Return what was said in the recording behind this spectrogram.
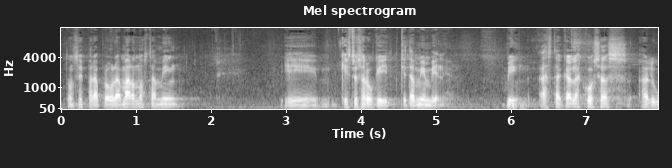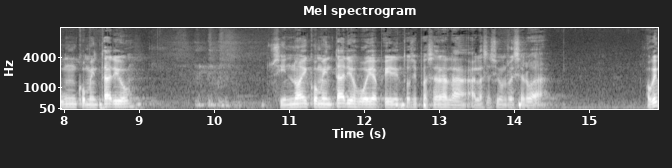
entonces para programarnos también eh, que esto es algo que también viene. Bien, hasta acá las cosas. ¿Algún comentario? Si no hay comentarios, voy a pedir entonces pasar a la, sesión reservada. ¿Ok?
